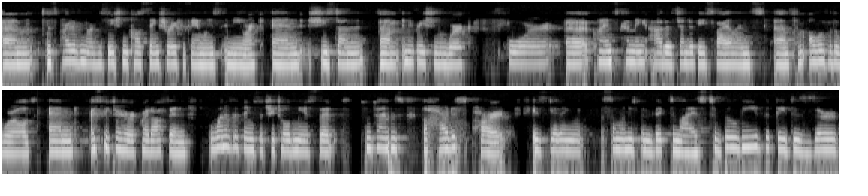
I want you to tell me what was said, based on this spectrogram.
um, is part of an organization called Sanctuary for Families in New York, and she's done um, immigration work for uh, clients coming out of gender-based violence um, from all over the world. And I speak to her quite often. One of the things that she told me is that sometimes the hardest part is getting someone who's been victimized to believe that they deserve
